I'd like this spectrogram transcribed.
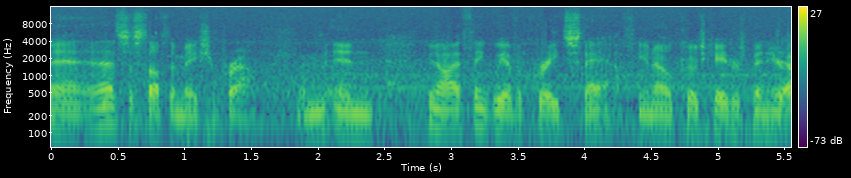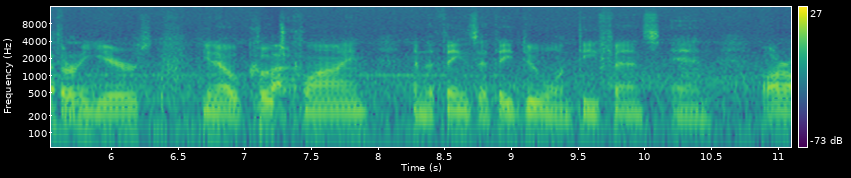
and, and that's the stuff that makes you proud. And, and you know, I think we have a great staff. You know, Coach Cater's been here Definitely. 30 years. You know, Coach Wow. Klein and the things that they do on defense and our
